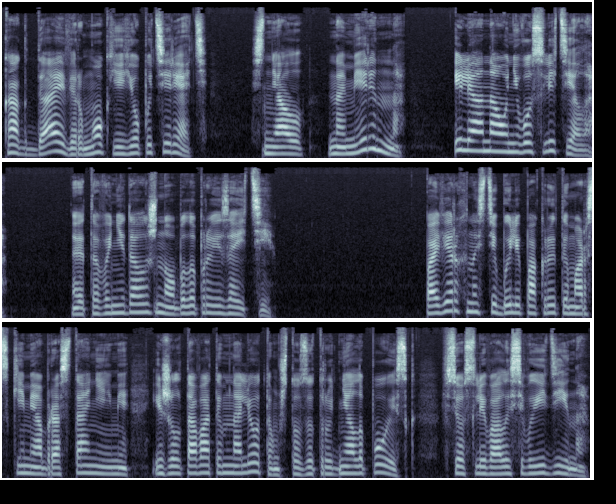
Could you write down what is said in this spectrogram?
Как дайвер мог ее потерять? Снял намеренно? Или она у него слетела? Этого не должно было произойти. Поверхности были покрыты морскими обрастаниями и желтоватым налетом, что затрудняло поиск, все сливалось воедино.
